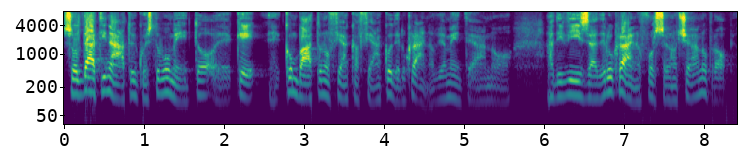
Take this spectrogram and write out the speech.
soldati NATO in questo momento eh, che eh, combattono fianco a fianco dell'Ucraina, ovviamente hanno la divisa dell'Ucraina, forse non ce l'hanno proprio.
